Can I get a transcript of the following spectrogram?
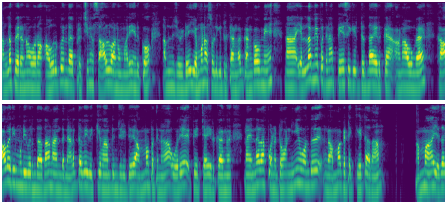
நல்ல பேர் என்ன வரும்? அவருக்கும் இந்த பிரச்சனை சால்வ் ஆன மாதிரியும் இருக்கும் அப்படின்னு சொல்லிட்டு யமுனா சொல்லிக்கிட்டு இருக்காங்க. கங்காவுமே நான் எல்லாமே பார்த்தீங்கன்னா பேசிக்கிட்டு தான் இருக்கேன். ஆனால் அவங்க காவரி முடிவு இருந்தால் தான் நான் இந்த நிலத்தவே விற்குவேன் அப்படின்னு சொல்லிட்டு அம்மா பார்த்தீங்கன்னா ஒரே பேச்சாக இருக்காங்க. நான் என்ன தான் பண்ணட்டும் நீயும் வந்து எங்கள் அம்மா கிட்ட கேட்டாதான் அம்மா எதை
